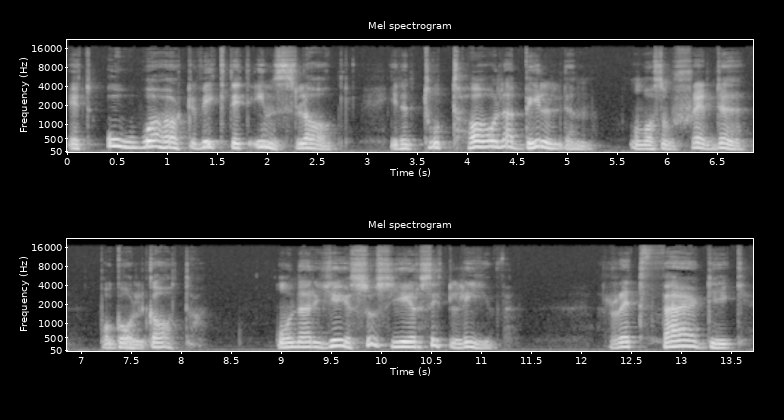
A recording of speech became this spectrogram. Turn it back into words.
ett oerhört viktigt inslag i den totala bilden om vad som skedde på Golgata. Och när Jesus ger sitt liv, rättfärdig,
